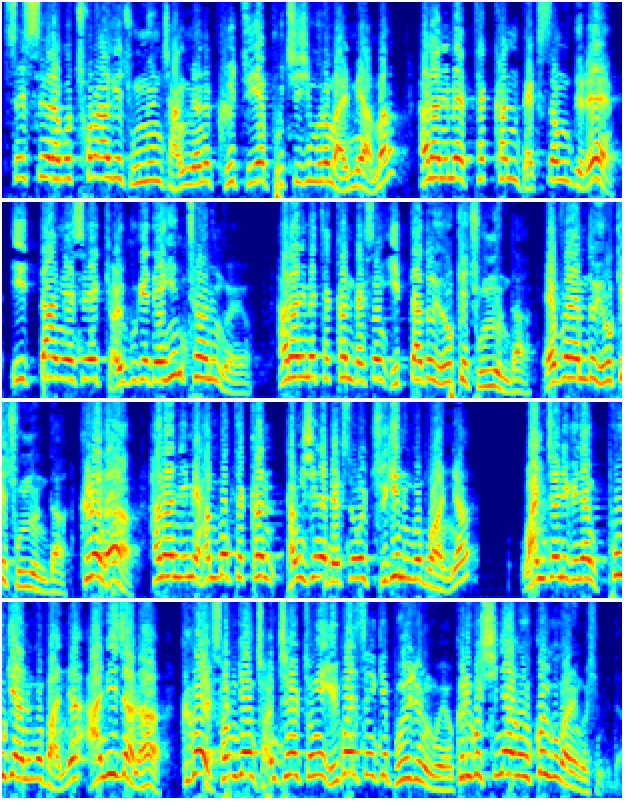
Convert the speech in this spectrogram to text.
쓸쓸하고 초라하게 죽는 장면을 그 뒤에 붙이심으로 말미암아 하나님의 택한 백성들의 이 땅에서의 결국에 대해 힌트하는 거예요. 하나님의 택한 백성 입다도 이렇게 죽는다. 에브라임도 이렇게 죽는다. 그러나 하나님이 한 번 택한 당신의 백성을 죽이는 거 보았냐? 완전히 그냥 포기하는 거 봤냐? 아니잖아. 그걸 성경 전체를 통해 일관성 있게 보여주는 거예요. 그리고 신약으로 끌고 가는 것입니다.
